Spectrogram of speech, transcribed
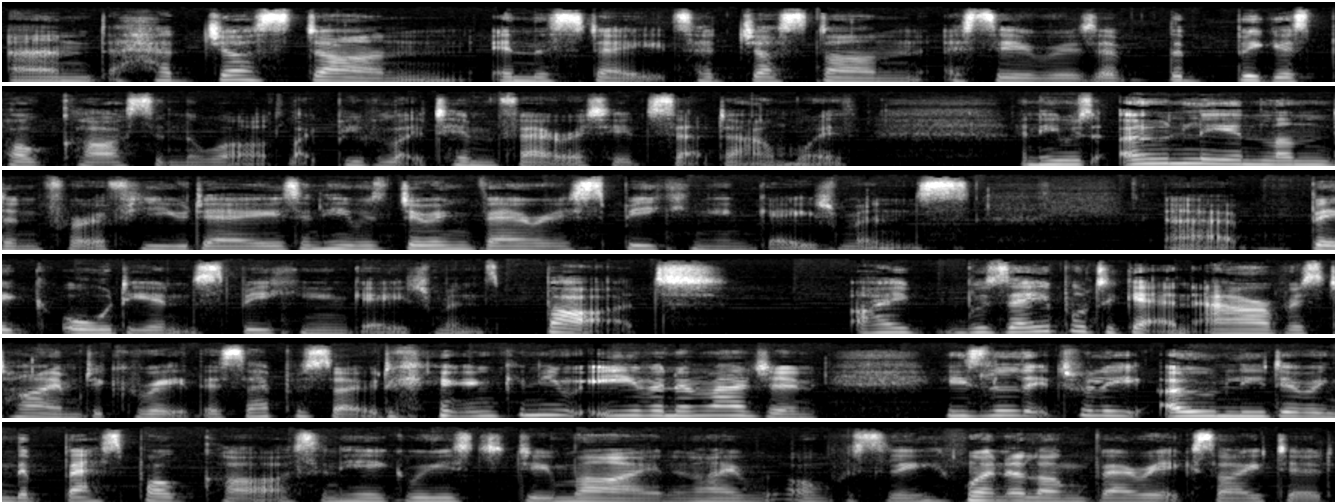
and had just done in the States, had just done a series of the biggest podcasts in the world, like people like Tim Ferriss he'd sat down with and he was only in London for a few days and he was doing various speaking engagements, uh, big audience speaking engagements. But I was able to get an hour of his time to create this episode. and can you even imagine? He's literally only doing the best podcast and he agrees to do mine. And I obviously went along very excited.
